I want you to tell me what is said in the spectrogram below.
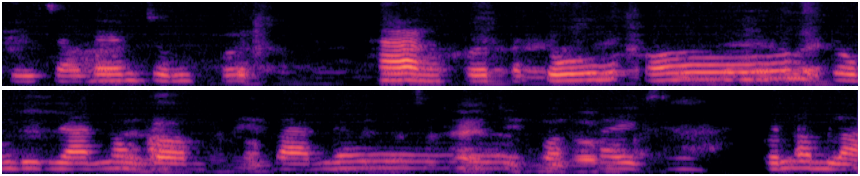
คือจ้าเล่นจนเปิด ทางเปิดประตูโอ้ดวงวิญญาณน้องดอมขอบานเด้อปลอดภัยเป็นอำลา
